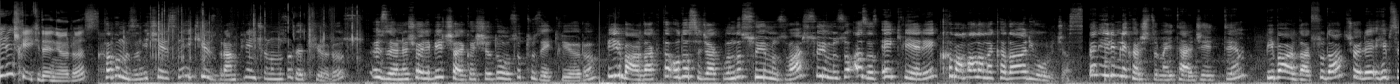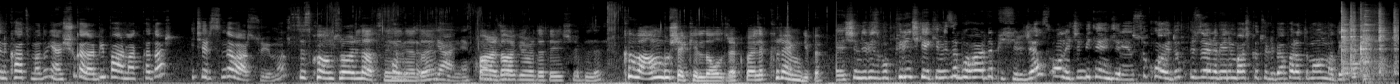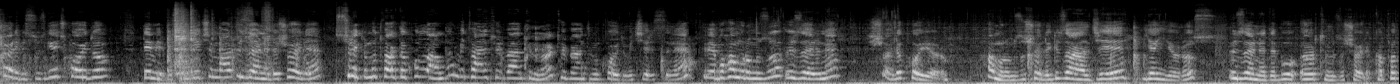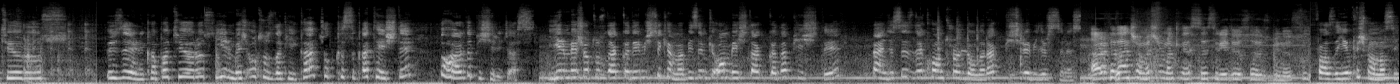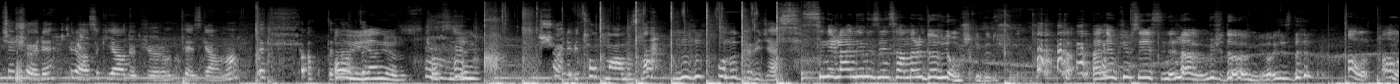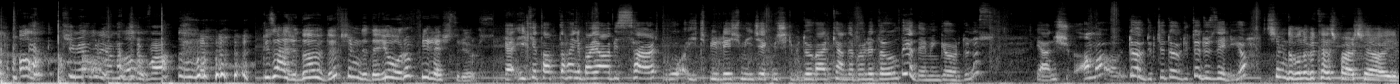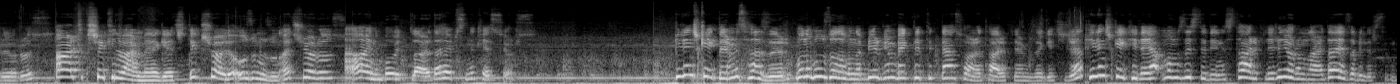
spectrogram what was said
Pirinç keki deniyoruz. Kabımızın içerisine 200 gram pirinç unumuzu döküyoruz. Üzerine şöyle bir çay kaşığı dolusu tuz ekliyorum. Bir bardakta oda sıcaklığında suyumuz var. Suyumuzu az az ekleyerek kıvam alana kadar yoğuracağız. Ben elimle karıştırmayı tercih ettim. Bir bardak sudan şöyle hepsini katmadım. Yani şu kadar bir parmak kadar içerisinde var suyumuz. Siz kontrollü atın Tabii, yine tabii, de. yani. Bardağa göre de değişebilir. Kıvam bu şekilde olacak. Böyle krem gibi. Ee, Şimdi biz bu pirinç kekimizi buharda pişireceğiz. Onun için bir tencereye su koyduk. Üzerine benim başka türlü bir aparatım olmadığı için şöyle bir süzgeç koydum. Demir bir süzgeçim var. Üzerine de şöyle sürekli mutfakta kullandığım bir tane tülbentim var. Tülbentimi koydum içerisine. Ve bu hamurumuzu üzerine şöyle koyuyorum. Hamurumuzu şöyle güzelce yayıyoruz. Üzerine de bu örtümüzü şöyle kapatıyoruz. Üzerini kapatıyoruz. 25-30 dakika çok kısık ateşte buharda pişireceğiz. 25-30 dakika demiştik ama bizimki 15 dakikada pişti. Bence siz de kontrollü olarak pişirebilirsiniz. Arkadan çamaşır makinesi sesi geliyorsa üzgünüz. Fazla yapışmaması için şöyle birazcık yağ döküyorum tezgahıma. Oy yanıyoruz. Çok sıcak. Şöyle bir tokmağımızla bunu döveceğiz. Sinirlendiğiniz insanları dövüyormuş gibi düşünün. Annem kimseye sinirlenmemiş, dövmüyor o yüzden. Alın, alın, alın. Kime vuruyorsun acaba? Güzelce dövdük. Şimdi de yoğurup birleştiriyoruz. ya ilk etapta hani bayağı bir sert. Bu hiç birleşmeyecekmiş gibi döverken de böyle dağıldı ya demin gördünüz. Yani şu, ama dövdükçe dövdükçe düzeliyor. Şimdi bunu birkaç parçaya ayırıyoruz. Artık şekil vermeye geçtik. Şöyle uzun uzun açıyoruz. Aynı boyutlarda hepsini kesiyoruz. Pirinç keklerimiz hazır. Bunu buzdolabında bir gün beklettikten sonra tariflerimize geçeceğiz. Pirinç kekiyle yapmamızı istediğiniz tarifleri yorumlarda yazabilirsiniz.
